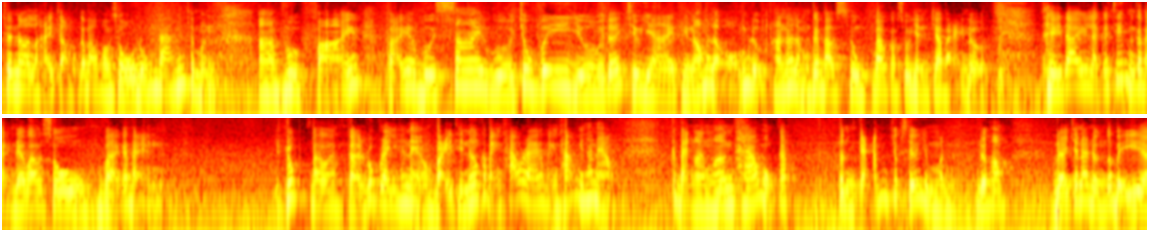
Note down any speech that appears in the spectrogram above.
Cho nên là hãy chọn một cái bao cao su đúng đắn cho mình. À, vừa phải phải vừa size vừa chu vi vừa tới chiều dài thì nó mới là ổn được. Ha nó là một cái bao su bao cao su dành cho bạn được. Thì đây là cái tip mà các bạn đeo bao su và các bạn rút bao rút ra như thế nào. Vậy thì nếu các bạn tháo ra các bạn tháo như thế nào? Các bạn làm ơn tháo một cách tình cảm chút xíu giùm mình được không? Để cho nó đừng có bị uh,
